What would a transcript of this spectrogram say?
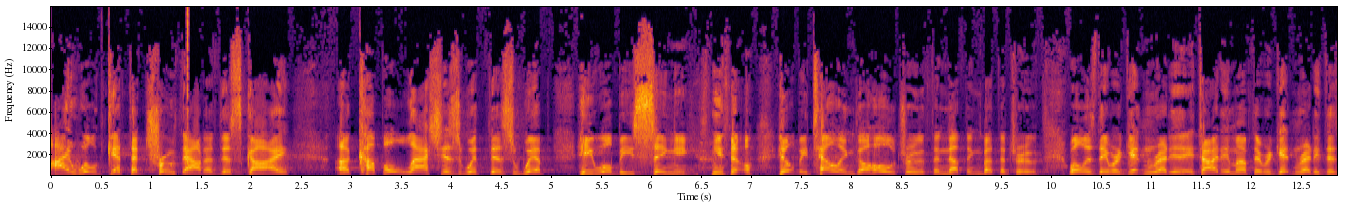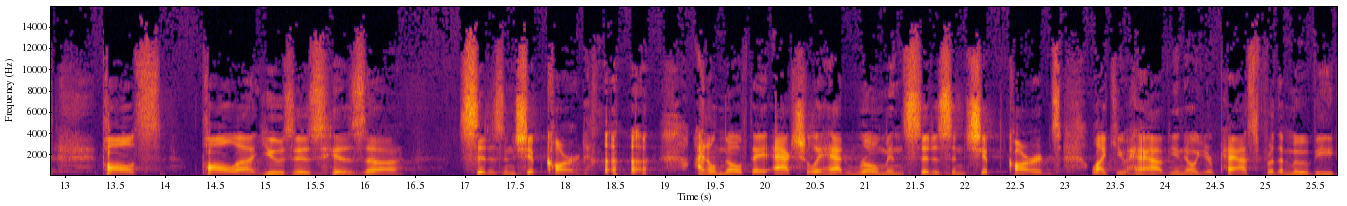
I will get the truth out of this guy. A couple lashes with this whip, he will be singing. You know, he'll be telling the whole truth and nothing but the truth. Well, as they were getting ready, they tied him up. They were getting ready to. Paul, Paul uh, uses his. Uh, citizenship card. I don't know if they actually had Roman citizenship cards like you have, you know, your pass for the movie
